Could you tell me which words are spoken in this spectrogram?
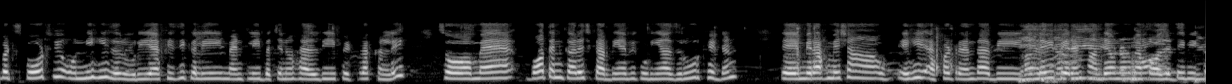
ਬਟ ਸਪੋਰਟਸ ਵੀ ਉਨੀ ਹੀ ਜ਼ਰੂਰੀ ਹੈ ਫਿਜ਼ੀਕਲੀ ਮੈਂਟਲੀ ਬੱਚੇ ਨੂੰ ਹੈਲਦੀ ਫਿਟ ਰੱਖਣ ਲਈ। ਸੋ ਮੈਂ ਬਹੁਤ ਇਨਕਰੇਜ ਕਰਦੀ ਹਾਂ ਵੀ ਕੁੜੀਆਂ ਜ਼ਰੂਰ ਖੇਡਣ ਤੇ ਮੇਰਾ ਹਮੇਸ਼ਾ ਇਹੀ ਐਫਰਟ ਰਹਿੰਦਾ ਵੀ ਜਿੰਨੇ ਵੀ ਪੇਰੈਂਟਸ ਆਉਂਦੇ ਆ, ਉਹਨਾਂ ਨੂੰ ਮੈਂ ਪੋਜ਼ਿਟਿਵ ਇੱਕ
